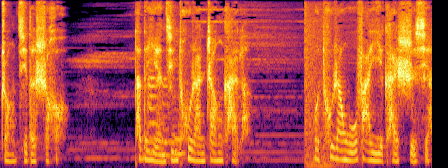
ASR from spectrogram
撞击的时候，他的眼睛突然张开了，我突然无法移开视线，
